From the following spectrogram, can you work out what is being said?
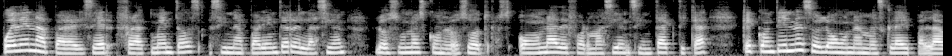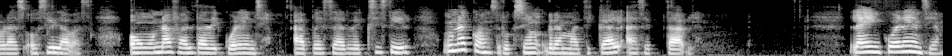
Pueden aparecer fragmentos sin aparente relación los unos con los otros, o una deformación sintáctica que contiene solo una mezcla de palabras o sílabas, o una falta de coherencia, a pesar de existir una construcción gramatical aceptable. La incoherencia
